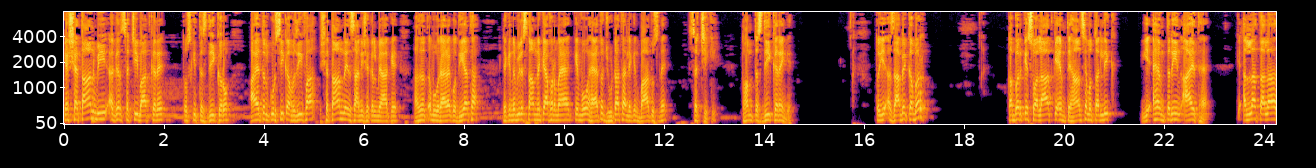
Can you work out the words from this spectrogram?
کہ شیطان بھی اگر سچی بات کرے تو اس کی تصدیق کرو۔ آیت الکرسی کا وظیفہ شیطان نے انسانی شکل میں آ کے حضرت ابو حرارہ کو دیا تھا، لیکن نبی اسلام نے کیا فرمایا کہ وہ ہے تو جھوٹا تھا، لیکن بات اس نے سچی کی۔ تو ہم تصدیق کریں گے۔ تو یہ عذاب قبر قبر کے سوالات کے امتحان سے متعلق یہ اہم ترین آیت ہے کہ اللہ تعالیٰ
